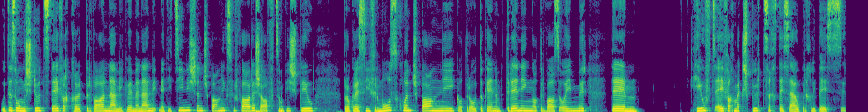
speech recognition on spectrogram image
und das unterstützt einfach die Körperwahrnehmung. Wenn man dann mit medizinischen Entspannungsverfahren schafft, zum Beispiel, progressiver Muskelentspannung oder autogenem Training oder was auch immer, dann hilft es einfach, man spürt sich dann selber ein besser.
